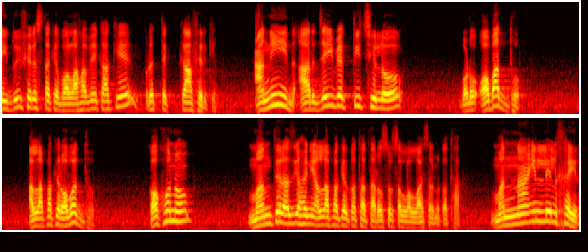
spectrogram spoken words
এই দুই ফেরেস্তাকে বলা হবে কাকে? প্রত্যেক কাফেরকে। আনিদ আর যেই ব্যক্তি ছিল বড় অবাধ্য, আল্লাহ পাকের অবাধ্য, কখনো মানতে রাজি হয়নি আল্লাহ পাকের কথা, তার রসুল সাল্লাহ সাল্লামের কথা। মান্না ইল্লিল খাইর।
